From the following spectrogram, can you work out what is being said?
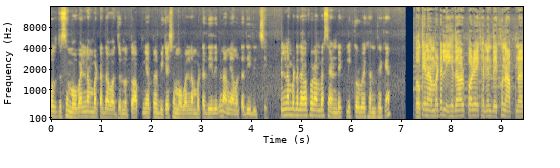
বলতেছে, মোবাইল নাম্বারটা দেওয়ার জন্য। তো আপনি আপনার বিকাশের মোবাইল নাম্বারটা দিয়ে দেবেন, আমি আমারটা দিয়ে দিচ্ছি। মোবাইল নাম্বারটা দেওয়ার পর আমরা স্যান্ডে ক্লিক করব এখান থেকে। ওকে, নাম্বারটা লিখে দেওয়ার পরে এখানে দেখুন আপনার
